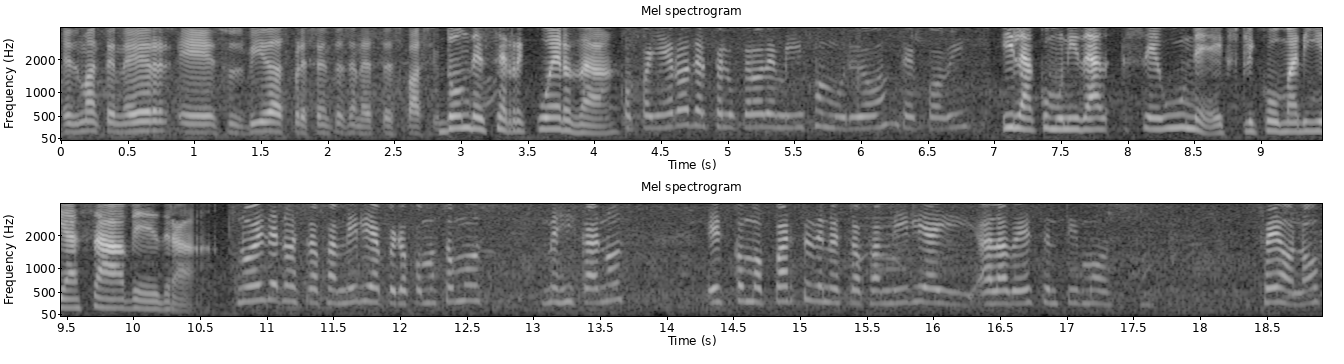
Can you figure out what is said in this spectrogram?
es mantener eh, sus vidas presentes en este espacio. Donde se recuerda. compañero del peluquero de mi hijo murió de COVID. Y la comunidad se une, explicó María Saavedra. No es de nuestra familia, pero como somos mexicanos, es como parte de nuestra familia y a la vez sentimos feo, ¿no?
